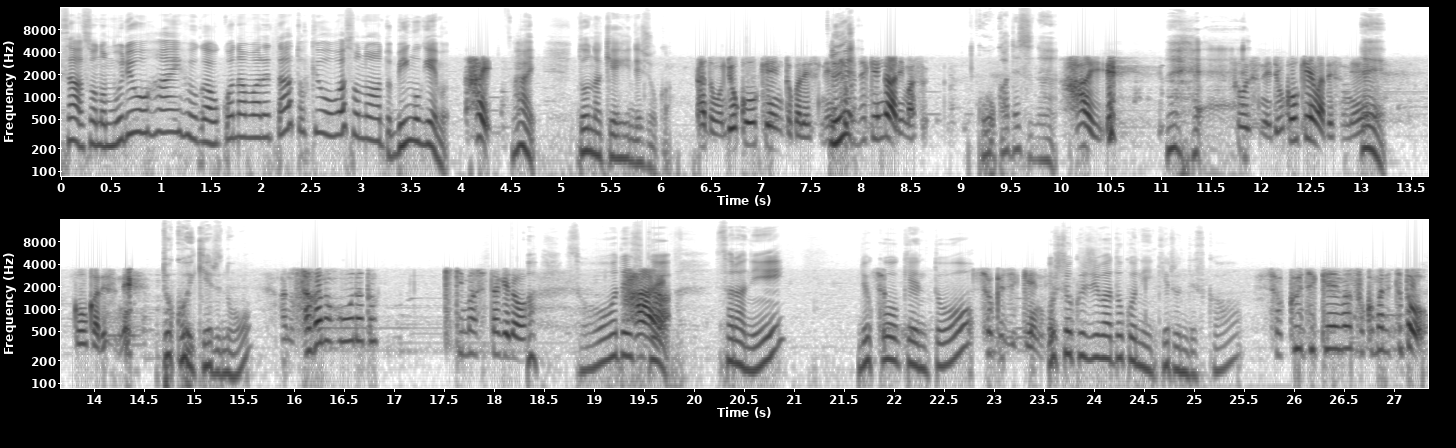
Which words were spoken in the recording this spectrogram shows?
さあその無料配布が行われた後今日はその後ビンゴゲーム。はい、はい。どんな景品でしょうか？あの旅行券とかですえ？ね、食事券があります。豪華ですね。はい、えそうですね、旅行券はですね、ええ。え豪華ですね。どこ行けるの？あの佐賀の方だと聞きましたけど。あ、そうですか、はさらに旅行券と食事券。お食事はどこに行けるんですか？食事券はそこまでちょっと。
